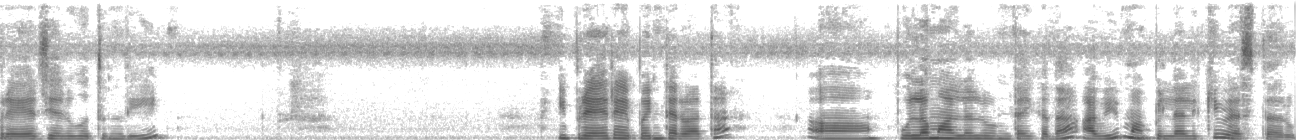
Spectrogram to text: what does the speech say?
ప్రేయర్ జరుగుతుంది. ఈ ప్రేయర్ అయిపోయిన తర్వాత పూలమాలలు ఉంటాయి కదా అవి మా పిల్లలకి వేస్తారు.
